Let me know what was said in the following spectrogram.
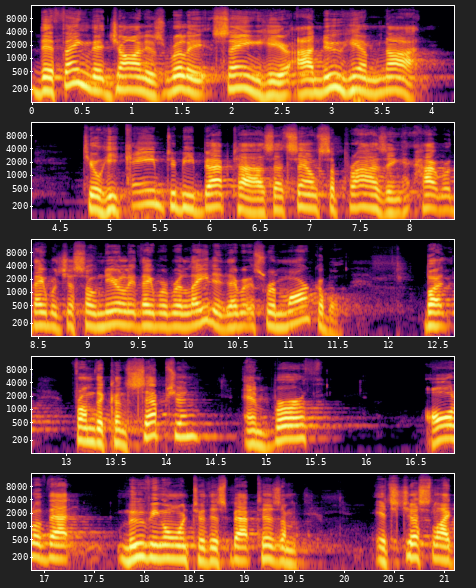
the thing that John is really saying here, I knew him not till he came to be baptized. That sounds surprising. How they were just so nearly, they were related. It's remarkable. But from the conception and birth, all of that moving on to this baptism, it's just like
